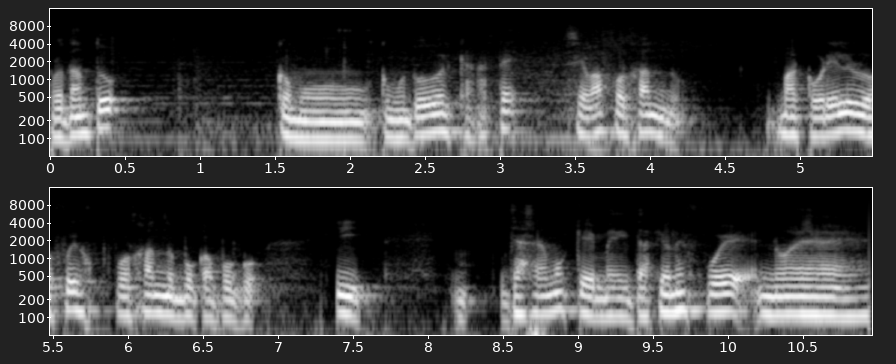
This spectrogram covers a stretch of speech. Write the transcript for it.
Por lo tanto, como, como todo el carácter se va forjando Marco Aurelio lo fue forjando poco a poco. Y ya sabemos que Meditaciones fue no, es,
